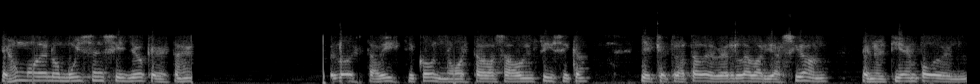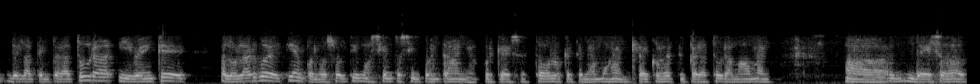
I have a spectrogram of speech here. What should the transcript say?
Es un modelo muy sencillo que está en modelo estadístico, no está basado en física y que trata de ver la variación en el tiempo de la temperatura y ven que a lo largo del tiempo, en los últimos 150 años, porque eso es todo lo que tenemos en récord de temperatura, más o menos, ah, de esa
